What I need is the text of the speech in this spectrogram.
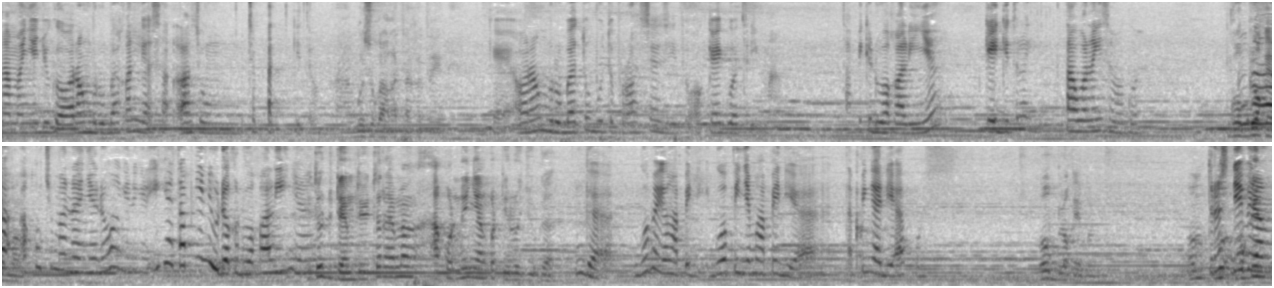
namanya juga orang berubah kan gak langsung cepet gitu. Nah, gue suka kata-kata ini. kayak orang berubah tuh butuh proses gitu. Oke gue terima. Tapi kedua kalinya kayak gitu lagi. Ketahuan lagi sama gue Goblok enggak emang. aku cuma nanya doang gini gini iya tapi ini udah kedua kalinya. Itu di DM Twitter emang akunnya nyangkut di lu juga. enggak. Gue pegang hp gue pinjam hp dia tapi nggak dihapus. Goblok Bang. Om, Terus dia mungkin, bilang-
